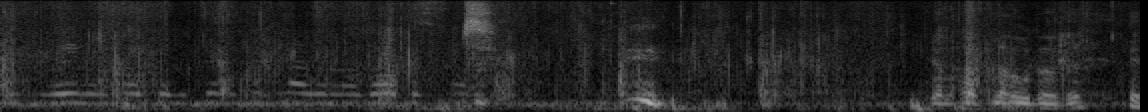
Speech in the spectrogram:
आमची वहिनी काय करते, हात लागून मग वापस काढते. त्याला हात होतं.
